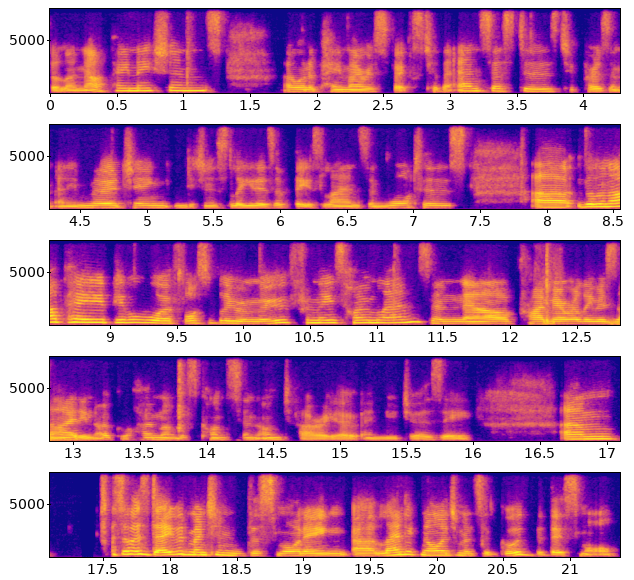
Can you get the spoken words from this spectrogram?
the Lenape nations. I want to pay my respects to the ancestors, to present and emerging Indigenous leaders of these lands and waters. Uh, the Lenape people were forcibly removed from these homelands and now primarily reside in Oklahoma, Wisconsin, Ontario, and New Jersey. Um, so as David mentioned this morning, uh, land acknowledgements are good, but they're small.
